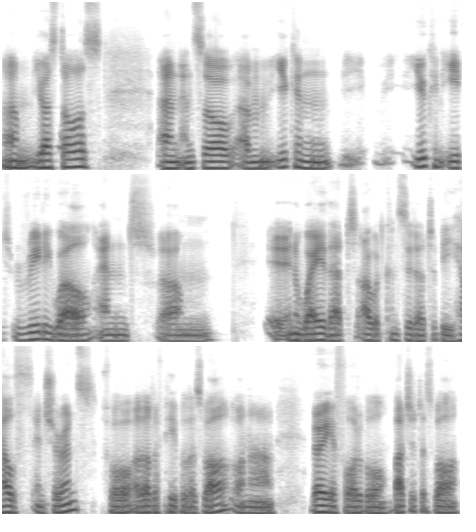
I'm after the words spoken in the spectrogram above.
um, US dollars. And, and so um, you can you can eat really well and um, in a way that I would consider to be health insurance for a lot of people as well on a very affordable budget as well.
